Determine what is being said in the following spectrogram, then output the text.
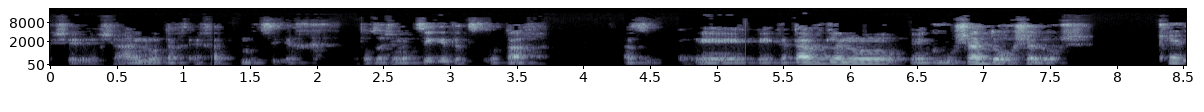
כששאלנו אותך איך את, מציג, איך את רוצה שנציג את אותך, אז אה, אה, כתבת לנו אה, גרושת דור שלוש. כן.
